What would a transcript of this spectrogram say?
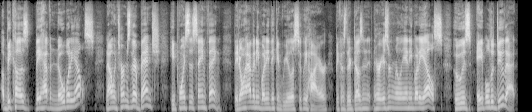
uh, because they have nobody else. Now, in terms of their bench, he points to the same thing. They don't have anybody they can realistically hire because there doesn't, there isn't really anybody else who is able to do that.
